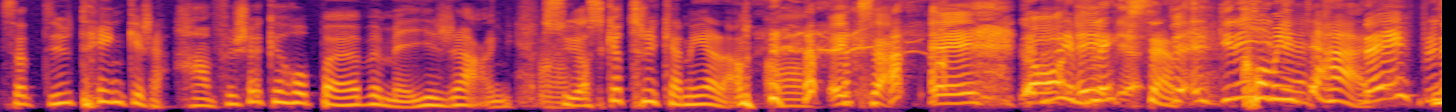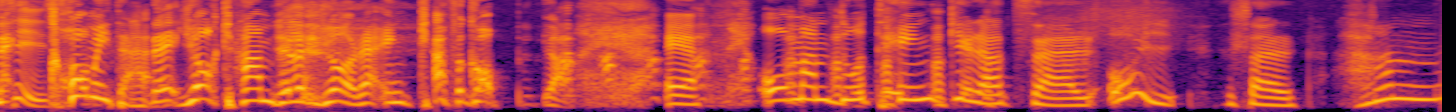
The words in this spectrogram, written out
Så att du tänker så här, han försöker hoppa över mig i rang. Så jag ska trycka ner han. Ja, exakt. Eh, ja, eh, Reflexen. eh, kom inte här. Nej, precis. kom inte här. Nej. Jag kan väl göra en kaffekopp. Ja. Eh, om man då tänker att så här, oj, så här, han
